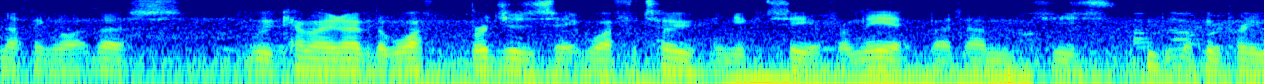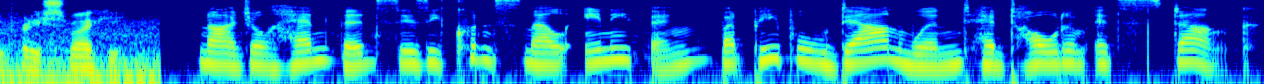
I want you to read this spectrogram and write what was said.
nothing like this. We're coming over the Wife bridges at Waiwhetū, and you can see it from there. But um, she's looking pretty, pretty smoky. Nigel Hanford says he couldn't smell anything, but people downwind had told him it stunk.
